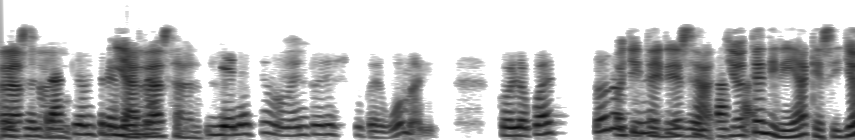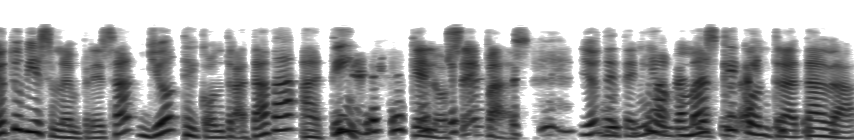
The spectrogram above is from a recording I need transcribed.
concentración tremenda y, en ese momento eres superwoman. Con lo cual, todo Oye, Teresa, yo te diría que si yo tuviese una empresa, yo te contrataba a ti, que lo sepas. Yo te tenía más que contratada.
